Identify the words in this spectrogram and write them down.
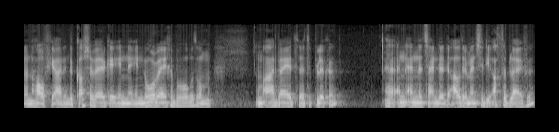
een half jaar in de kassen werken in, in Noorwegen bijvoorbeeld om, om aardbeien te, te plukken. en, en het zijn de, de oudere mensen die achterblijven,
